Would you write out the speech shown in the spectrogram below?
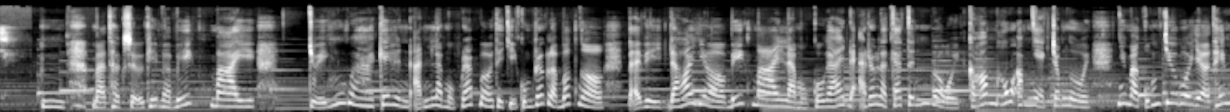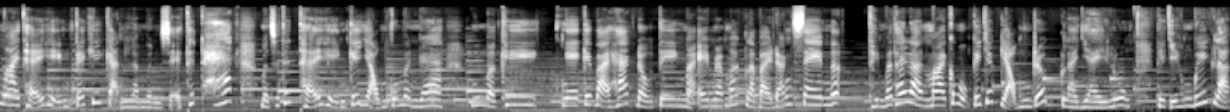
nhạc Ừ, mà thật sự khi mà biết Mai chuyển qua cái hình ảnh là một rapper thì chị cũng rất là bất ngờ. Tại vì đó giờ biết mai là một cô gái đã rất là cá tính rồi, có máu âm nhạc trong người. Nhưng mà cũng chưa bao giờ thấy mai thể hiện cái khía cạnh là mình sẽ thích hát, mình sẽ thích thể hiện cái giọng của mình ra. Nhưng mà khi nghe cái bài hát đầu tiên mà em ra mắt là bài đoán xem đó thì mới thấy là mai có một cái chất giọng rất là dày luôn. Thì chị không biết là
